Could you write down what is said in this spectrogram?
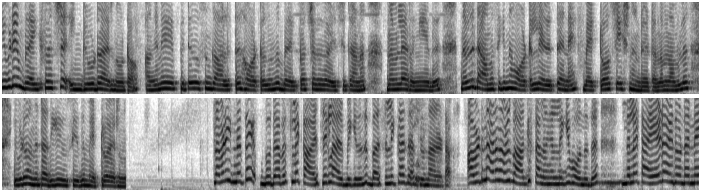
ഇവിടെയും ബ്രേക്ക്ഫാസ്റ്റ് ഇൻക്ലൂഡഡ് ആയിരുന്നു കേട്ടോ. അങ്ങനെ പിറ്റേ ദിവസം കാലത്ത് ഹോട്ടലിൽ നിന്ന് ബ്രേക്ക്ഫാസ്റ്റ് ഒക്കെ കഴിച്ചിട്ടാണ് നമ്മൾ ഇറങ്ങിയത്. നമ്മൾ താമസിക്കുന്ന ഹോട്ടലിന്റെ അടുത്ത് തന്നെ മെട്രോ സ്റ്റേഷൻ ഉണ്ട് കേട്ടോ. നമ്മൾ ഇവിടെ വന്നിട്ട് അധികം യൂസ് ചെയ്ത് മെട്രോ ആയിരുന്നു. നമ്മുടെ ഇന്നത്തെ ബുദാബസിലെ കാഴ്ചകൾ ആരംഭിക്കുന്നത് ബസലിക്ക ചർച്ച് നിന്നാണ് കേട്ടോ. അവിടെ നിന്നാണ് നമ്മൾ ബാക്കി സ്ഥലങ്ങളിലേക്ക് പോകുന്നത്. നല്ല ടയേർഡ് ആയതുകൊണ്ട് തന്നെ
